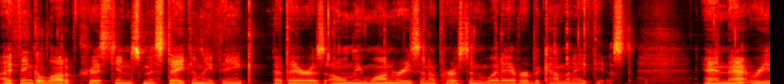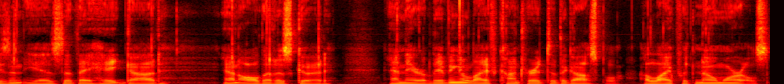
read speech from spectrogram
I think a lot of Christians mistakenly think that there is only one reason a person would ever become an atheist, and that reason is that they hate God and all that is good, and they are living a life contrary to the gospel, a life with no morals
